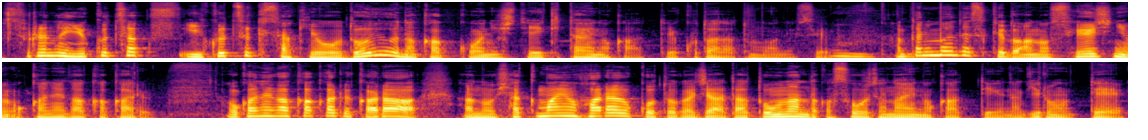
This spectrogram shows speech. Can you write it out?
それの行く行くき先をどういうような格好にしていきたいのかということだと思うんですよ。うん、当たり前ですけど、あの政治にもお金がかかる。お金がかかるから、あの100万円を払うことがじゃあ妥当なのかそうじゃないのかっていうような議論って、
